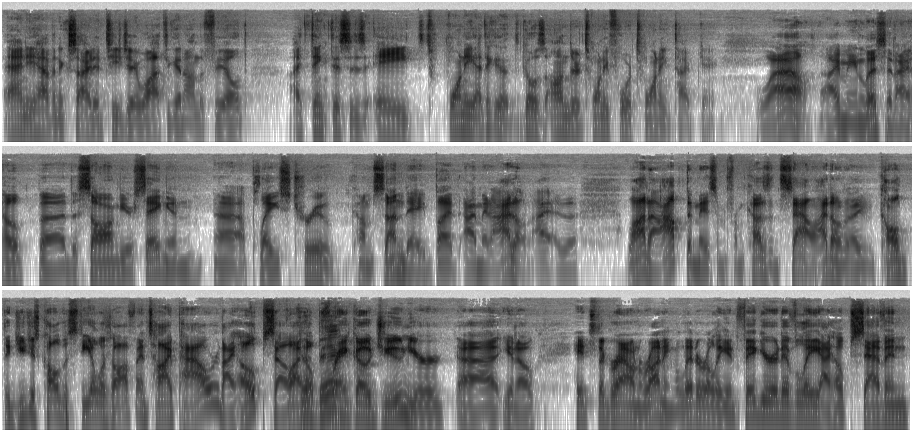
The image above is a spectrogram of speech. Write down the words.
and you have an excited TJ Watt to get on the field. I think this is a 20, I think it goes under 24 20 type game. Wow. I mean, listen, I hope uh, the song you're singing uh, plays true come Sunday. But I mean, I don't. I, uh, a lot of optimism from cousin Sal. I don't. I called. Did you just call the Steelers offense high powered? I hope so. I Could hope be. Franco Jr. Uh, you know hits the ground running, literally and figuratively. I hope Seven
